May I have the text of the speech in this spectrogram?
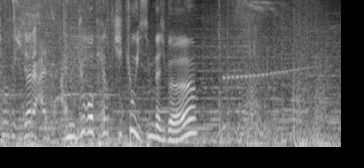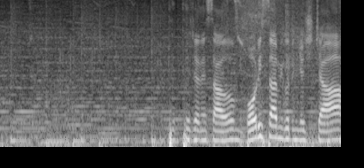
최우선 이 자리 안, 안 주고 계속 지키고 있습니다 지금. 태태전의 싸움 머리 싸움이거든요 진짜.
